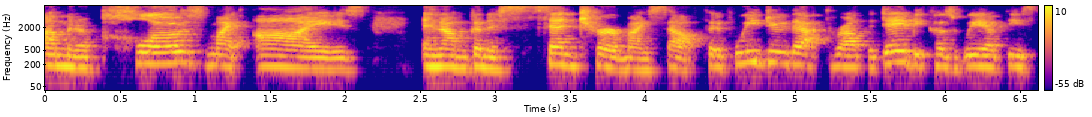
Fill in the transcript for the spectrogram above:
I'm going to close my eyes and I'm going to center myself. If we do that throughout the day, because we have these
